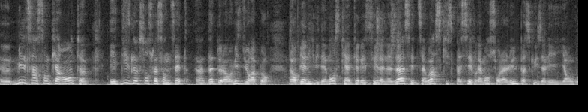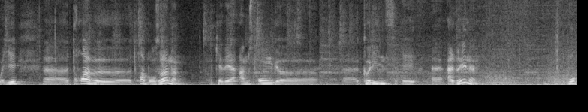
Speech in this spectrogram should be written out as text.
1540 et 1967, hein, date de la remise du rapport. Alors bien évidemment, ce qui a intéressé la NASA, c'est de savoir ce qui se passait vraiment sur la Lune, parce qu'ils allaient y envoyer euh, trois, euh, trois, bons hommes, qui avaient Armstrong, euh, Collins et Aldrin. Donc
